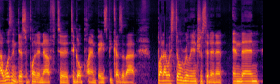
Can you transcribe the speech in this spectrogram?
I wasn't disciplined enough to to go plant based because of that but I was still really interested in it. And then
